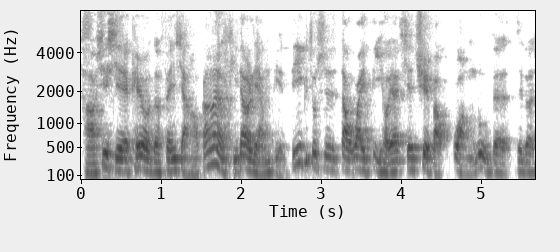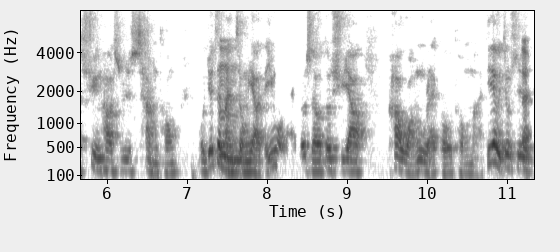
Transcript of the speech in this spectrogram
好，谢谢 Carol 的分享哈。刚刚有提到两点，第一个就是到外地哈，要先确保网络的这个讯号是不是畅通，我觉得这蛮重要的，嗯、因为我们很多时候都需要。靠网络来沟通嘛。第二个就是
